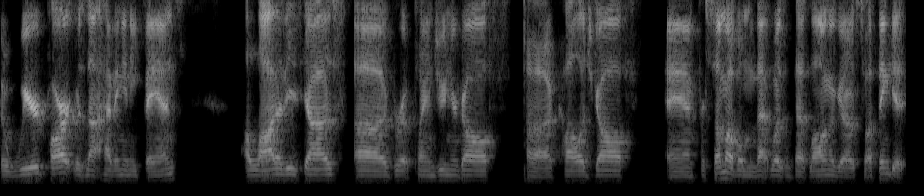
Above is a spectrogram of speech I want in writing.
the weird part was not having any fans. A lot of these guys uh, grew up playing junior golf, uh, college golf, and for some of them that wasn't that long ago so i think it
